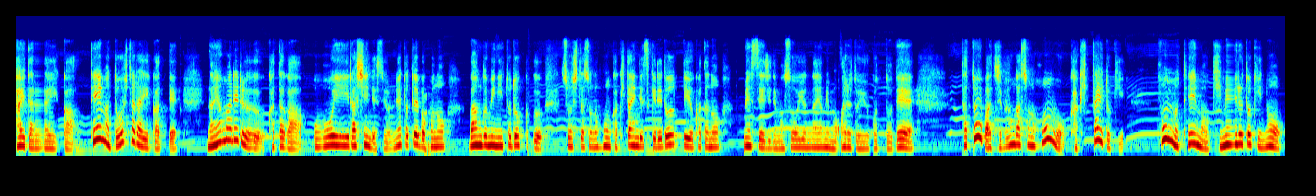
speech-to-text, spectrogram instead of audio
書いたらいいかテーマどうしたらいいかって悩まれる方が多いらしいんですよね。例えばこの番組に届くそうしたその本書きたいんですけれどっていう方のメッセージでもそういう悩みもあるということで例えば自分がその本を書きたい時本のテーマを決める時の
